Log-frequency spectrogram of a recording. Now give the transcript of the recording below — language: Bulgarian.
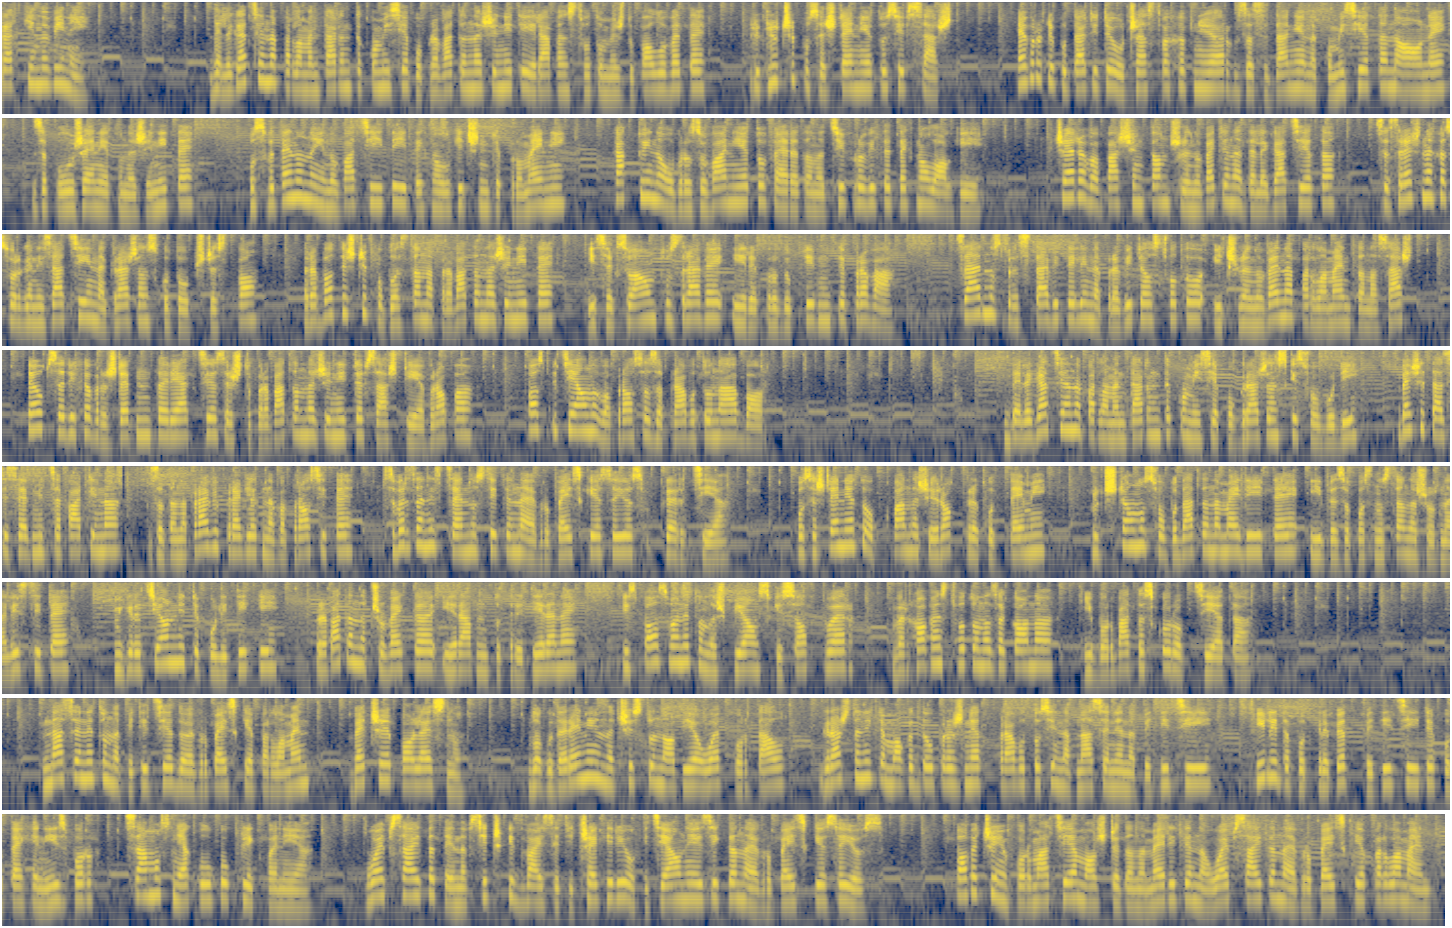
Кратки новини. Делегация на Парламентарната комисия по правата на жените и равенството между половете приключи посещението си в САЩ. Евродепутатите участваха в Нью-Йорк в заседание на Комисията на ОНЕ за положението на жените, посветено на иновациите и технологичните промени, както и на образованието в ерата на цифровите технологии. Вчера във Вашингтон членовете на делегацията се срещнаха с организации на гражданското общество, работещи в областта на правата на жените и сексуалното здраве и репродуктивните права, заедно с представители на правителството и членове на парламента на САЩ те обсъдиха враждебната реакция срещу правата на жените в САЩ и Европа, по-специално въпроса за правото на аборт. Делегация на Парламентарната комисия по граждански свободи беше тази седмица в Атина, за да направи преглед на въпросите, свързани с ценностите на Европейския съюз в Гърция. Посещението обхвана широк кръг от теми, включително свободата на медиите и безопасността на журналистите, миграционните политики, правата на човека и равното третиране, използването на шпионски софтуер, върховенството на закона и борбата с корупцията. Внасянето на петиция до Европейския парламент вече е по-лесно. Благодарение на чисто новия веб портал, гражданите могат да упражнят правото си на внасяне на петиции или да подкрепят петициите по техен избор само с няколко кликвания. Уебсайтът е на всички 24 официални езика на Европейския съюз. Повече информация можете да намерите на уебсайта на Европейския парламент –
